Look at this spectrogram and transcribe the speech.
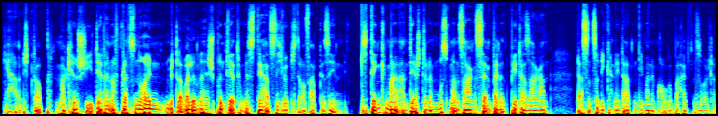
Ja, und ich glaube, Mark Hirschi, der dann auf Platz neun mittlerweile in der Sprintwertung ist, der hat es nicht wirklich darauf abgesehen. Ich denke mal, an der Stelle muss man sagen, Sam Bennett, Peter Sagan, das sind so die Kandidaten, die man im Auge behalten sollte.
